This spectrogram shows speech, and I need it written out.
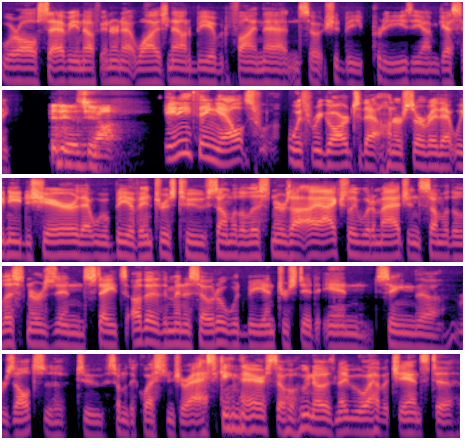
we're all savvy enough internet wise now to be able to find that, and so it should be pretty easy, I'm guessing. It is, yeah anything else with regard to that hunter survey that we need to share that will be of interest to some of the listeners? I, actually would imagine some of the listeners in states other than Minnesota would be interested in seeing the results to, to some of the questions you're asking there. So who knows? Maybe we'll have a chance to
